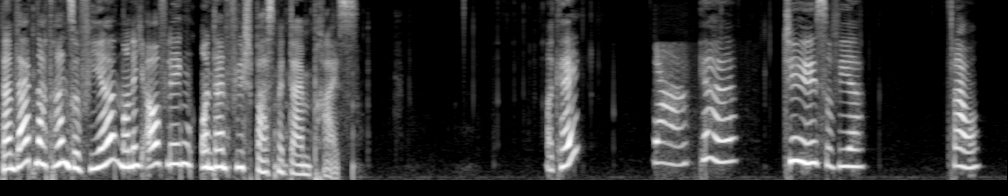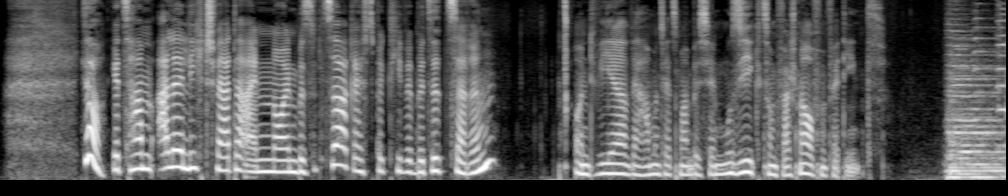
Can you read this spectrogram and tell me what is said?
Dann bleib noch dran, Sophia. Noch nicht auflegen und dann viel Spaß mit deinem Preis. Okay? Ja. Ja. Tschüss, Sophia. Ciao. Ja, jetzt haben alle Lichtschwerter einen neuen Besitzer, respektive Besitzerin. Und wir, wir haben uns jetzt mal ein bisschen Musik zum Verschnaufen verdient. Musik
